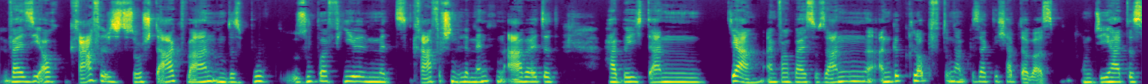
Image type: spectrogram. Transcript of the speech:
weil sie auch grafisch so stark waren und das Buch super viel mit grafischen Elementen arbeitet, habe ich dann ja, einfach bei Susanne angeklopft und habe gesagt, ich habe da was. Und die hat es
